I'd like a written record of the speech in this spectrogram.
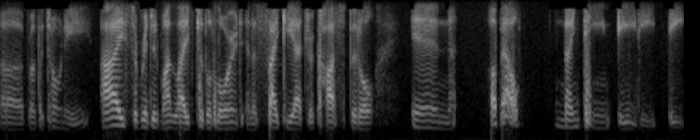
uh, Brother Tony, I surrendered my life to the Lord in a psychiatric hospital in about 1988.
